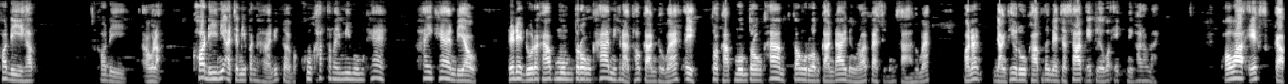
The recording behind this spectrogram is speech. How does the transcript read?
ข้อดีครับ ข้อดี เอาละข้อดีนี้อาจจะมีปัญหานิดหน่อยบอกครูครับทำไมมีมุมแค่ ให้แค่เดียว เด็กๆดูนะครับ มุมตรงข้ามมีขนาดเท่ากันถูกไหมเอ้ยโทษครับ มุมตรงข้ามต้องรวมกันได้ 180 องศาถูกไหมเพราะนั้นอย่างที่รู้ครับนักเรียนจะทราบ x เลยว่า x มีค่าเท่าไหร่ เพราะว่า x กับ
